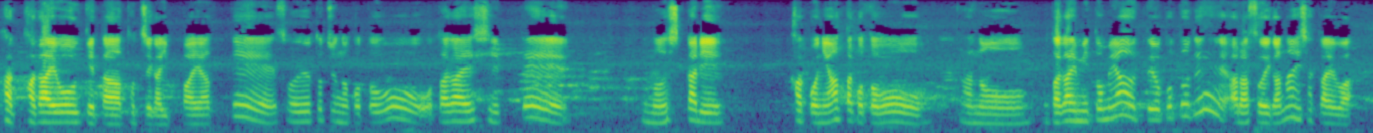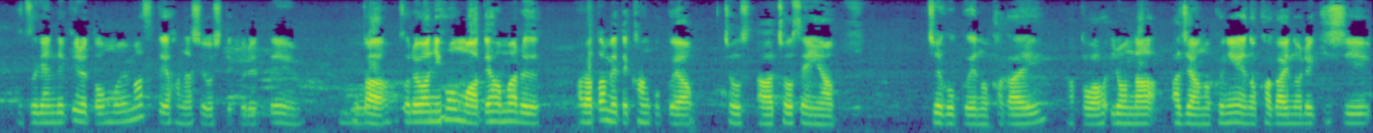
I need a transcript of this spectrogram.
か加害を受けた土地がいっぱいあって、そういう土地のことをお互い知って、あの、しっかり過去にあったことを、あの、お互い認め合うっていうことで、争いがない社会は実現できると思いますっていう話をしてくれて、なんか、それは日本も当てはまる、改めて韓国や朝あ朝鮮や中国への加害、あとはいろんなアジアの国への加害の歴史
